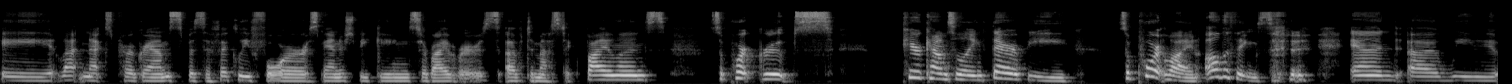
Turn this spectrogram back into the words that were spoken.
a Latinx program specifically for Spanish speaking survivors of domestic violence, support groups, peer counseling, therapy, support line, all the things. and uh, we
